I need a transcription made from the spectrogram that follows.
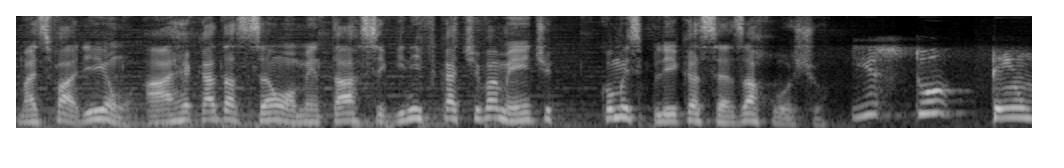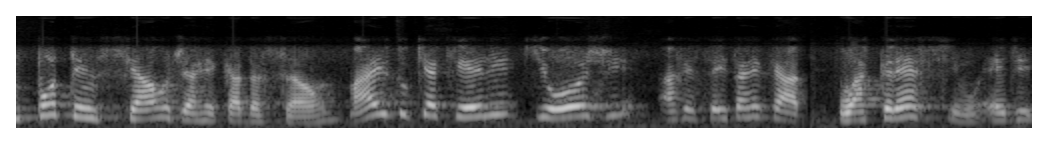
mas fariam a arrecadação aumentar significativamente, como explica César Roxo. Isto tem um potencial de arrecadação mais do que aquele que hoje a Receita arrecada. O acréscimo é de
